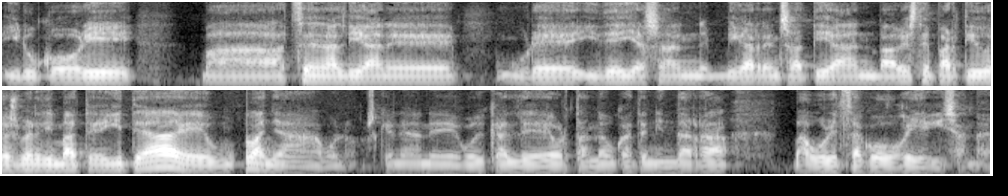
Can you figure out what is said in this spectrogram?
iruko hori ba, atzen aldian e, gure ideia san bigarren zatian ba, beste partidu ezberdin bat egitea, e, baina, bueno, eskenean e, goikalde hortan daukaten indarra, ba, guretzako gehiagi izan da.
